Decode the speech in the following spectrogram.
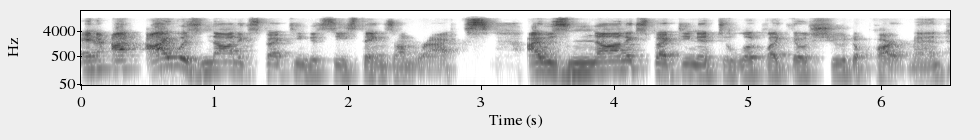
and I I was not expecting to see things on racks. I was not expecting it to look like those shoe department.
